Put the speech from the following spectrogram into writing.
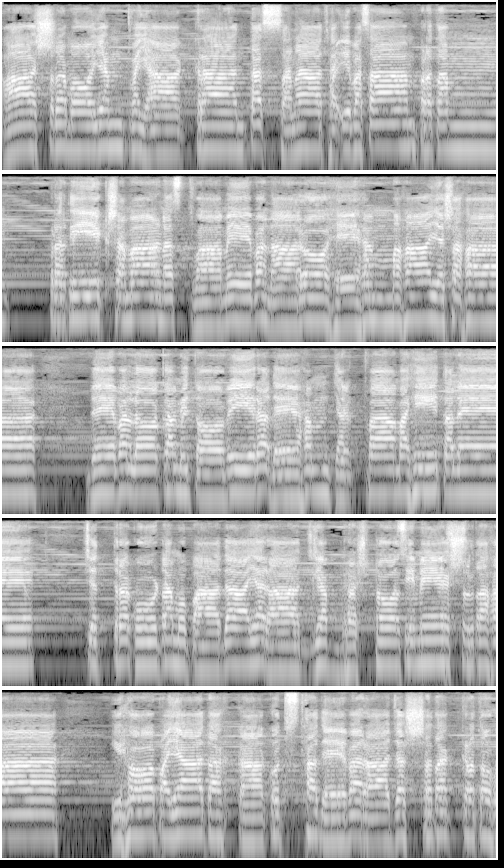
आश्रमोऽयम् त्वयाक्रान्तः सनाथ इव साम्प्रतम्। प्रतीक्षमाणस्त्वामेव नारोहेऽहम् महायशः देवलोकमितो वीरदेहम् त्यक्त्वा महीतले। चित्रकूटमुपादाय राज्यभ्रष्टोऽसि मे श्रुतः। इहोपयातः काकुत्स्थदेवराजः शतक्रतुः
